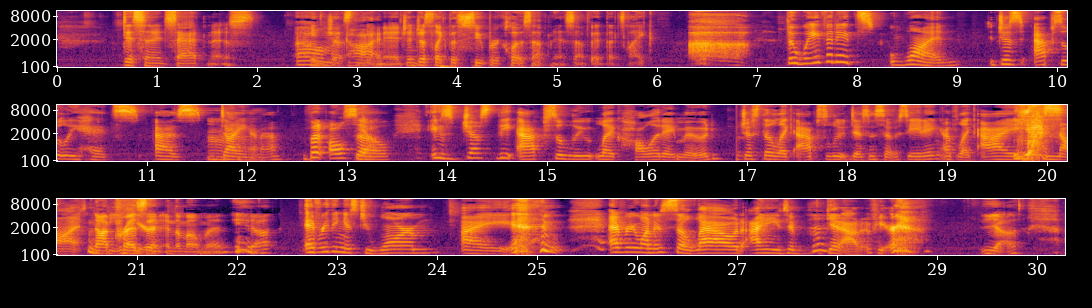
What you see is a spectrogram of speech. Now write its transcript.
dissonant sadness Oh in just the image and just like the super close upness of it. That's like ah! the way that it's one just absolutely hits as Diana, but also is just the absolute like holiday mood, just the like absolute disassociating of like I yes, cannot not be present here. in the moment. Yeah, Everything is too warm. I everyone is so loud. I need to get out of here. yeah.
